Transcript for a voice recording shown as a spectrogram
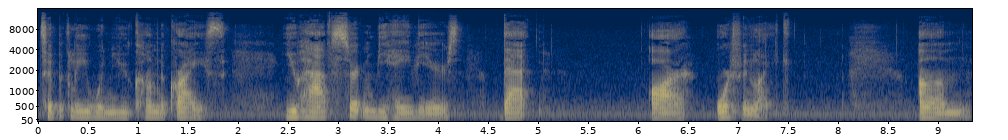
typically when you come to Christ, you have certain behaviors that are orphan like. Um,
